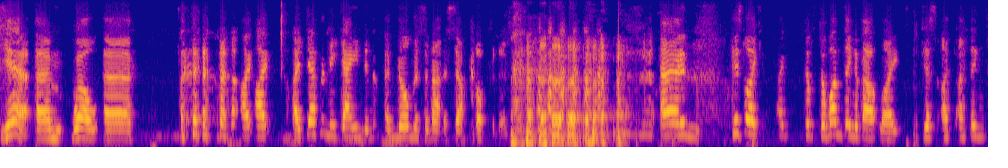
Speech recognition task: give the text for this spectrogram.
Yeah. Um, well, uh, I, I I definitely gained an enormous amount of self confidence. um, because like I, the the one thing about like just I I think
